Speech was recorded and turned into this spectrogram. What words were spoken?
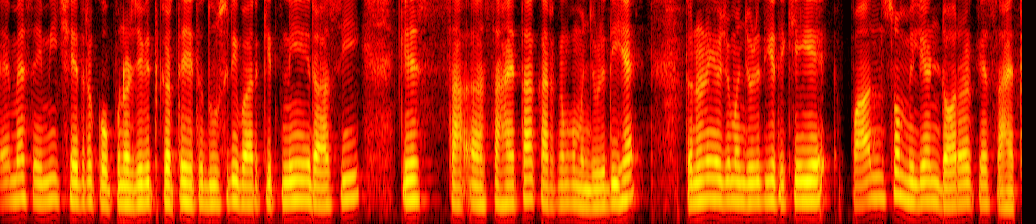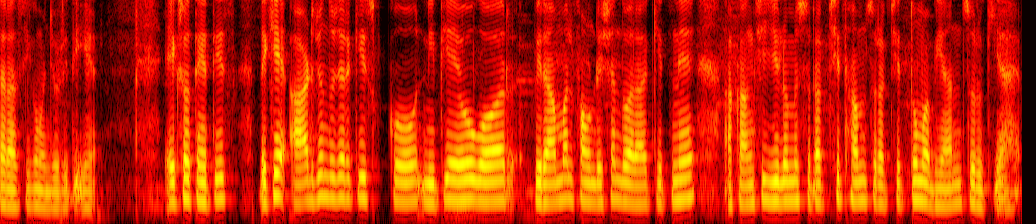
एमएसएमई क्षेत्र को पुनर्जीवित करते हैं तो दूसरी बार कितनी राशि के सहायता कार्यक्रम को मंजूरी दी है? तो उन्होंने ये जो मंजूरी दी है, देखिए ये 500 मिलियन डॉलर के सहायता राशि को मंजूरी दी है। 133 देखिए 8 जून 2021 को नीति आयोग और पिरामल फाउंडेशन द्वारा कितने आकांक्षी जिलों में सुरक्षित, हम सुरक्षित तुम अभियान शुरू किया है?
